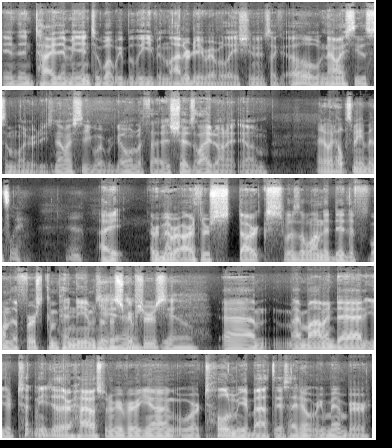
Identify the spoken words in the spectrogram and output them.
and then tie them into what we believe in latter day revelation. And it's like, oh, now I see the similarities. Now I see where we're going with that. It sheds light on it. Um, I know it helps me immensely. Yeah. I I remember Arthur Starks was the one that did the one of the first compendiums of yeah, the scriptures. Yeah. Um, my mom and dad either took me to their house when we were very young or told me about this. I don't remember,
